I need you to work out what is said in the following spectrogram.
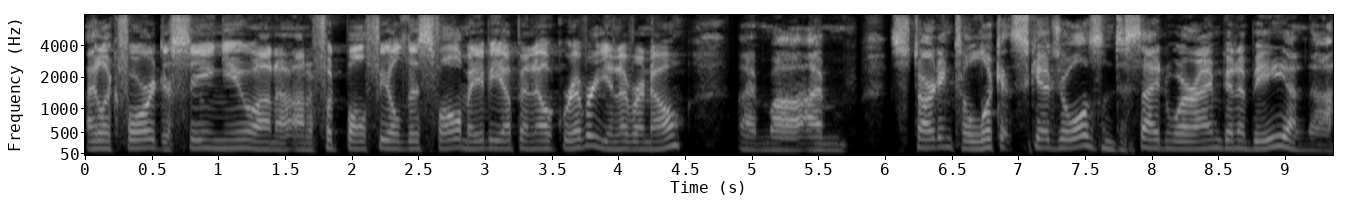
I look forward to seeing you on a, on a football field this fall, maybe up in Elk River. You never know. I'm uh, I'm starting to look at schedules and deciding where I'm going to be, and uh,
